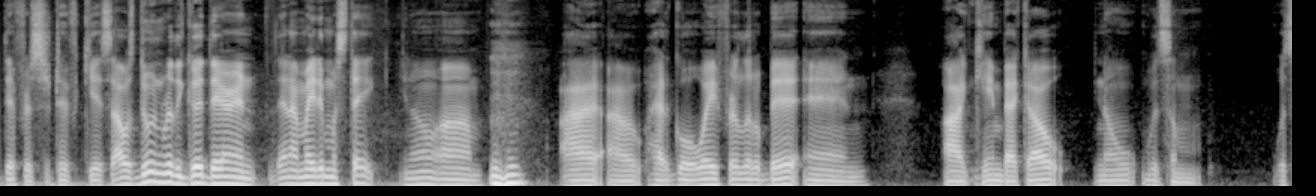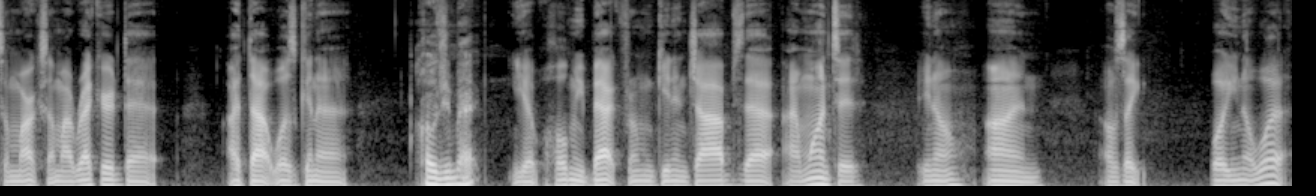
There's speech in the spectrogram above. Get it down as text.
different certificates. I was doing really good there, and then I made a mistake. You know, um, I I had to go away for a little bit, and I came back out. You know, with some with some marks on my record that I thought was gonna hold you back. yep, hold me back from getting jobs that I wanted, you know. And I was like, well, you know what?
